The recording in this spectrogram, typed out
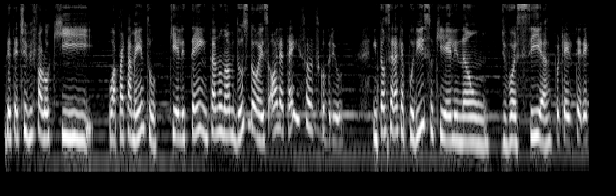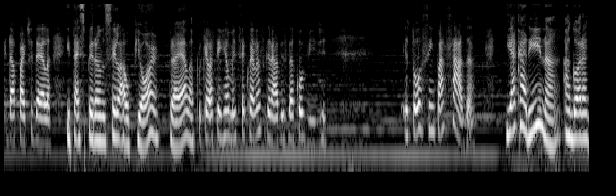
Detetive falou que o apartamento que ele tem tá no nome dos dois. Olha, até isso ela descobriu. Então será que é por isso que ele não divorcia, porque ele teria que dar a parte dela e tá esperando, sei lá, o pior para ela, porque ela tem realmente sequelas graves da Covid. Eu tô assim passada. E a Karina, agora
